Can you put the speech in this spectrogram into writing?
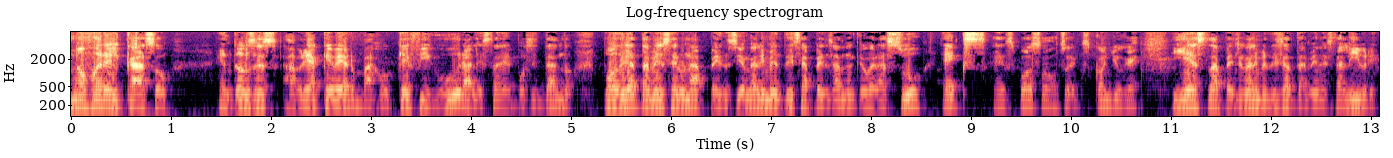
no fuera el caso, entonces habría que ver bajo qué figura le está depositando. Podría también ser una pensión alimenticia pensando en que fuera su ex esposo, su ex cónyuge, y esta pensión alimenticia también está libre.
